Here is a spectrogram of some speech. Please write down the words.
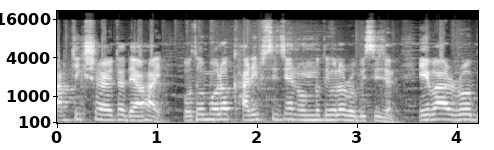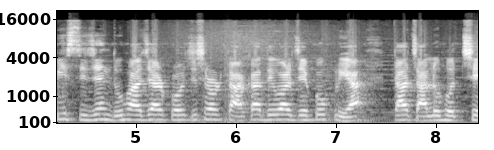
আর্থিক সহায়তা দেওয়া হয়। প্রথম হলো খারিফ সিজন অন্যটি হলো রবি সিজন। এবার রবি সিজন দু হাজার পঁচিশের টাকা দেওয়ার যে প্রক্রিয়া, তা চালু হচ্ছে।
